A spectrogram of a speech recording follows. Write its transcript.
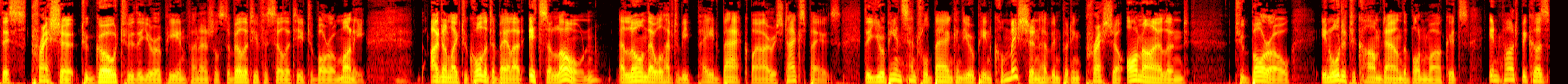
this pressure to go to the European Financial Stability Facility to borrow money. I don't like to call it a bailout, it's a loan, a loan that will have to be paid back by Irish taxpayers. The European Central Bank and the European Commission have been putting pressure on Ireland to borrow in order to calm down the bond markets, in part because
